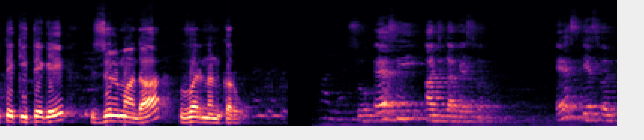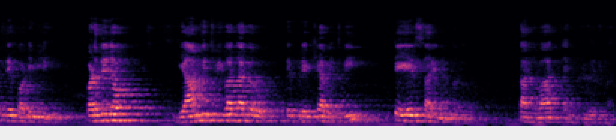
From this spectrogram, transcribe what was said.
ਉੱਤੇ ਕੀਤੇ ਗਏ ਜ਼ੁਲਮਾਂ ਦਾ ਵਰਣਨ ਕਰੋ। ਸੋ ਇਹ ਸੀ ਅੱਜ ਦਾ ਗੈਸ ਵਰਕ ਇਸ ਗੈਸ ਵਰਕ ਦੇ ਅਕੋਰਡਿੰਗਲੀ ਪੜ੍ਹਦੇ ਜਾਓ ਗਿਆਨ ਵਿੱਚ ਵੀ ਵਾਧਾ ਕਰੋ ਤੇ ਪ੍ਰੀਖਿਆ ਵਿੱਚ ਵੀ ਢੇਰ ਸਾਰੇ ਨੰਬਰ ਲਓ। ਧੰਨਵਾਦ ਥੈਂਕ ਯੂ ਵੈਰੀ ਮਚ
